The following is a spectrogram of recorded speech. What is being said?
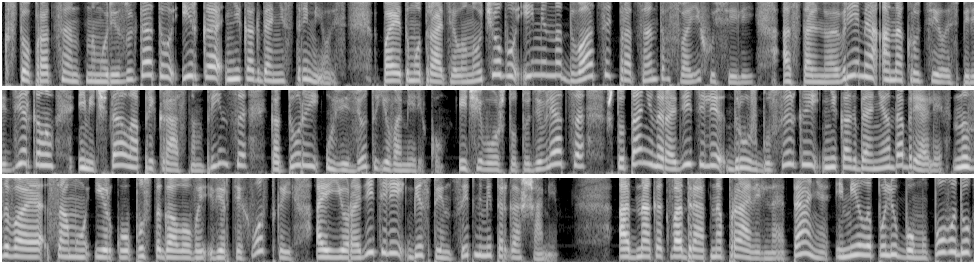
К стопроцентному результату Ирка никогда не стремилась, поэтому тратила на учебу именно 20% своих усилий. Остальное время она крутилась перед зеркалом и мечтала о прекрасном принце, который увезет ее в Америку. И чего ж тут удивляться, что Танины родители дружбу с Иркой никогда не одобряли, называя саму Ирку пустоголовой вертихвосткой, а ее родителей беспринципными торгашами. Однако квадратно-правильная Таня имела по любому поводу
